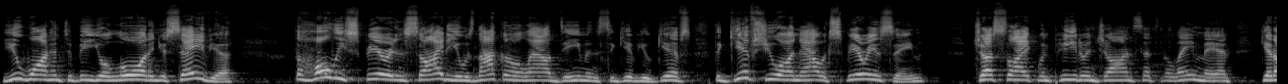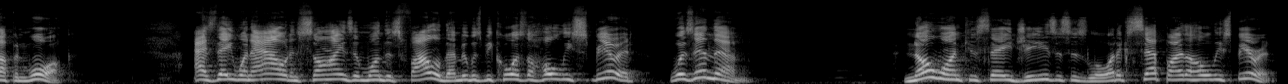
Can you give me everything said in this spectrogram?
You want him to be your Lord and your Savior. The Holy Spirit inside of you is not going to allow demons to give you gifts. The gifts you are now experiencing, just like when Peter and John said to the lame man, Get up and walk. As they went out and signs and wonders followed them, it was because the Holy Spirit was in them. No one can say Jesus is Lord except by the Holy Spirit.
